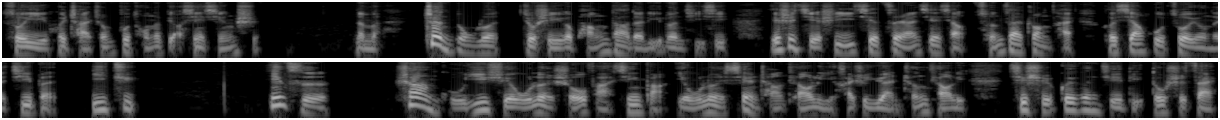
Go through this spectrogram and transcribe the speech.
所以会产生不同的表现形式。那么，振动论就是一个庞大的理论体系，也是解释一切自然现象存在状态和相互作用的基本依据。因此，上古医学无论手法、心法，也无论现场调理还是远程调理，其实归根结底都是在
